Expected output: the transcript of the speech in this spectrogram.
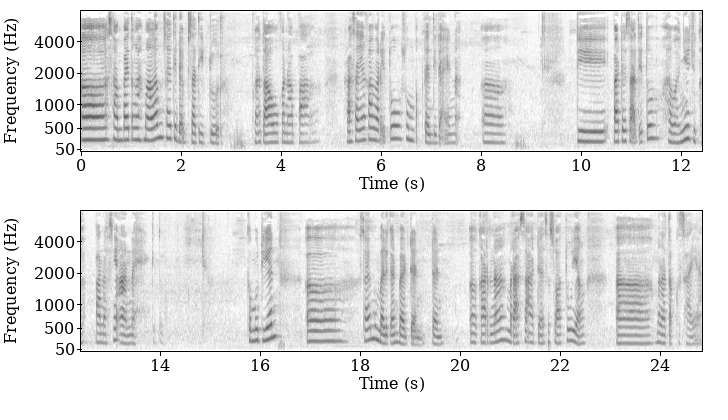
Uh, sampai tengah malam saya tidak bisa tidur. Gak tahu kenapa. Rasanya kamar itu sumpek dan tidak enak. Uh, di pada saat itu hawanya juga panasnya aneh gitu kemudian uh, saya membalikkan badan dan uh, karena merasa ada sesuatu yang uh, menatap ke saya.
